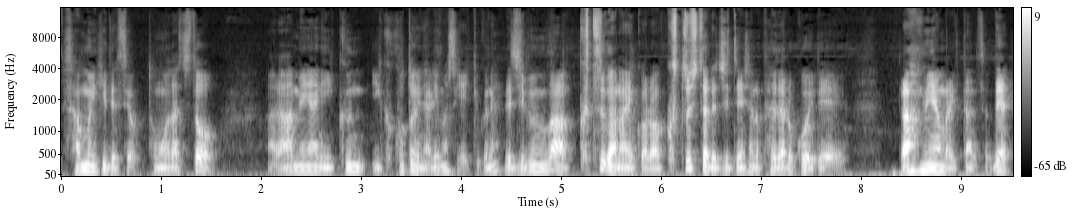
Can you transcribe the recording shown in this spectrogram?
寒い日ですよ。友達とラーメン屋に行く行くことになりました結局ね。で自分は靴がないから靴下で自転車のペダルこいでラーメン屋まで行ったんですよ。で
